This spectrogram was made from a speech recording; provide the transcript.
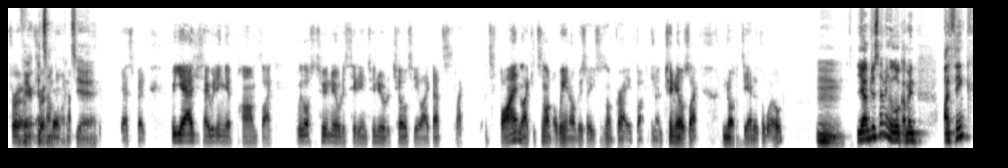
for, for at some points, yeah. Yes, but but yeah, as you say, we didn't get pumped. Like we lost two 0 to City and two 0 to Chelsea. Like that's like it's fine. Like it's not a win, obviously, it's not great, but you know, two 0 is like not the end of the world. Mm. Yeah, I'm just having a look. I mean, I think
